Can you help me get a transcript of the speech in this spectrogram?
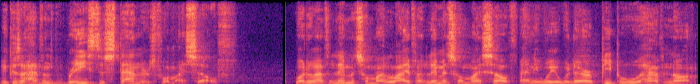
Because I haven't raised the standards for myself. Why do I have limits on my life and limits on myself anyway, where there are people who have none?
